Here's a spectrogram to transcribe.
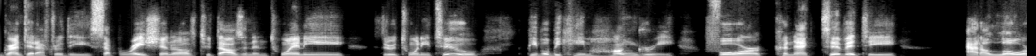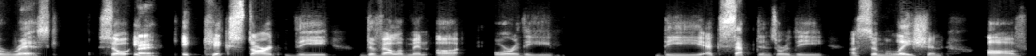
granted after the separation of 2020 through 22 people became hungry for connectivity at a lower risk so it right. it kickstart the development uh, or the the acceptance or the assimilation of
